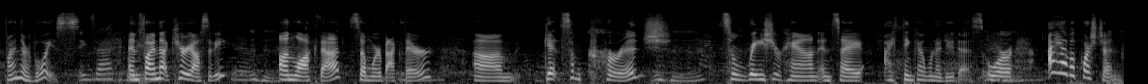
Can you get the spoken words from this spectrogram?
find their voice Exactly. and find that curiosity, mm-hmm. Mm-hmm. unlock that somewhere back there, um, get some courage. So raise your hand and say, "I think I want to do this," or "I have a question."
